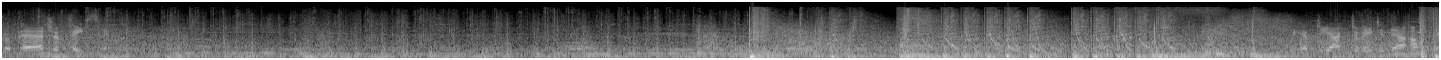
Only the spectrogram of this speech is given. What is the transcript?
Prepare to face him. area update.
